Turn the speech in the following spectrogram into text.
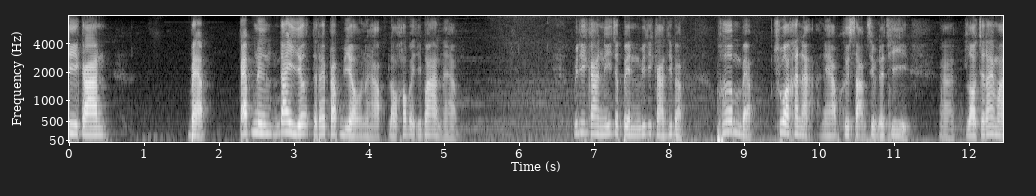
ธีการแบบแป๊บหนึ่งได้เยอะแต่ได้แป๊บเดียวนะครับ เราเข้าไปที่บ้านนะครับ วิธีการนี้จะเป็นวิธีการที่แบบเพิ่มแบบชั่วขณะนะครับคือ 30 นาทีอ่าเราจะได้มา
